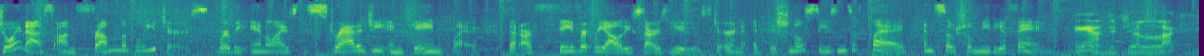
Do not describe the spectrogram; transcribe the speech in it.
Join us on From the Bleachers, where we analyze the strategy and gameplay that our favorite reality stars use to earn additional seasons of play and social media fame. And if you're lucky,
